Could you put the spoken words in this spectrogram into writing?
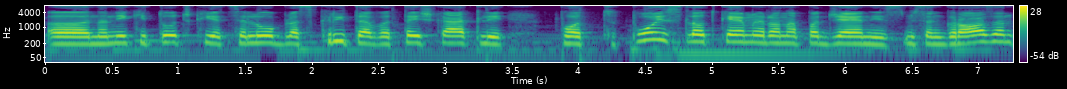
uh, na neki točki je celo bila skrita v tej škatli pod pojsla od Camerona, pa Janis, mislim, grozen.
